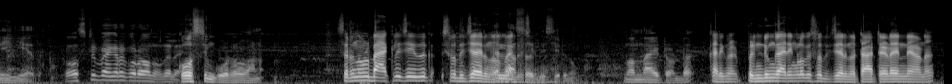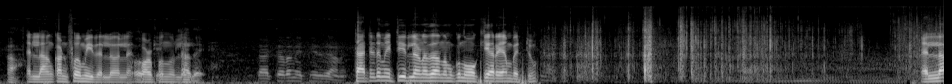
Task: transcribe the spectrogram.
നീങ്ങിയത്. കോസ്റ്റ് ഭയങ്കര കുറവാണ് കോസ്റ്റും കുറവാണ്. സാർ നമ്മൾ ബാക്കിൽ ചെയ്ത് ശ്രദ്ധിച്ചായിരുന്നു? എല്ലാം ശ്രദ്ധിച്ചിരുന്നു. നന്നായിട്ടുണ്ട്. കാര്യങ്ങൾ പ്രിന്റും കാര്യങ്ങളൊക്കെ ശ്രദ്ധിച്ചായിരുന്നു? ടാറ്റയുടെ തന്നെയാണ്. എല്ലാം കൺഫേം ചെയ്തല്ലോ അല്ലേ? കുഴപ്പമൊന്നുമില്ല. അതെ. ടാറ്റയുടെ മെറ്റീരിയലാണ് ഇത് നമുക്ക് നോക്കി അറിയാൻ പറ്റും. എല്ലാ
